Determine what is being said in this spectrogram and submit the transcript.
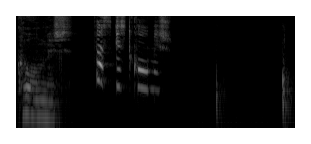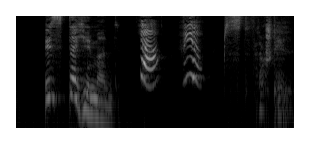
Komisch. Was ist komisch? Ist da jemand? Ja, wir. Psst, sei doch still.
